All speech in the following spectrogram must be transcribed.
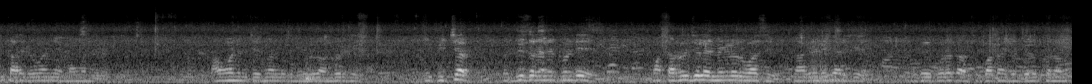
ఈ కార్యక్రమాన్ని మమ్మల్ని ఆహ్వానం చేసినందుకు ముందుగా అందరికీ ఈ పిక్చర్ ప్రొడ్యూసర్ అయినటువంటి మా కర్నూలు జిల్లా ఎమ్మెగనూరు వాసి నాగిరెడ్డి గారికి హృదయపూర్వక శుభాకాంక్షలు తెలుపుతున్నాను.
